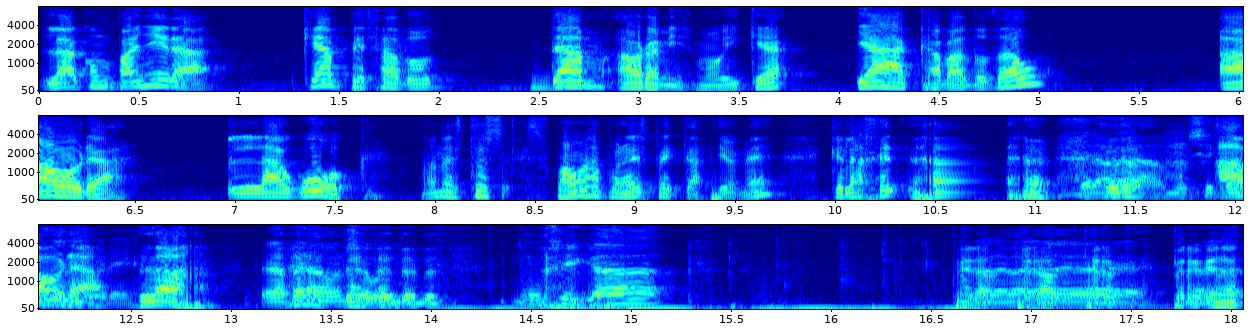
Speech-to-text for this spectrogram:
La compañera que ha empezado DAM ahora mismo y que ha- ya ha acabado DAO, ahora la WOC. Esto es, vamos a poner expectación, ¿eh? Que la gente. espera, música ahora la. Espera, espera, un segundo. Música. Pero, Vale, pero, vale, pero, vale, pero que no,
